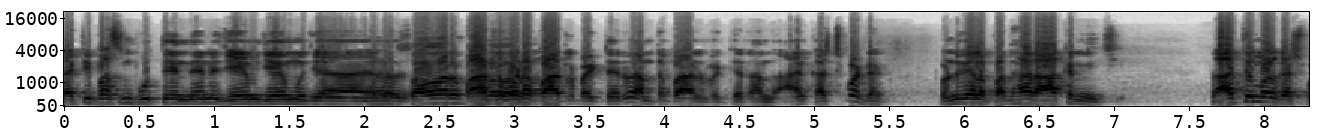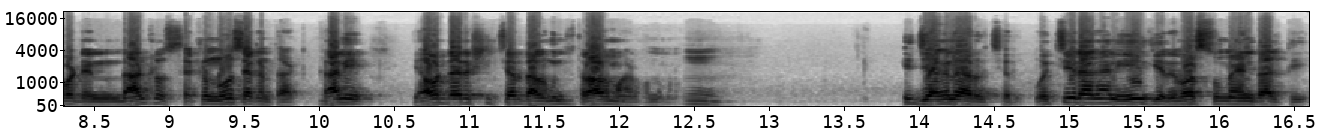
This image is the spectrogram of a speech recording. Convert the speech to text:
థర్టీ పర్సెంట్ పూర్తయింది అని జయం జయం పాటలు కూడా. పాటలు పెట్టారు అంత పాటలు పెట్టారు. అంద- ఆయన కష్టపడ్డాడు. రెండు వేల పదహారు ఆఖరి నుంచి. రాత్రి వాళ్ళు కష్టపడ్డాను దాంట్లో సెకండ్ నో సెకండ్ థాట్ కానీ ఎవరు డైరెక్షన్ ఇచ్చారో దాని గురించి తర్వాత మాట్లాడుకుందాం. ఈ జగన్ గారు వచ్చారు. వచ్చి రాగానే ఏంటి రివర్స్ మెంటాలిటీ.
